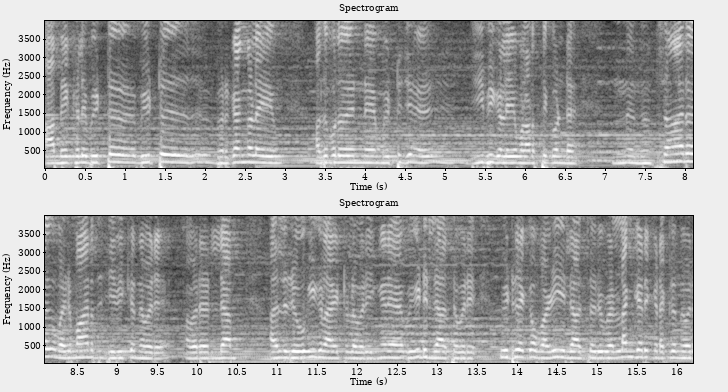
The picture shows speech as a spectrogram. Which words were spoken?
ആ മേഖല വീട്ട് വീട്ട് മൃഗങ്ങളെയും അതുപോലെ തന്നെ വീട്ടു ജീവികളെയും വളർത്തിക്കൊണ്ട് നിസ്സാര വരുമാനത്തിൽ ജീവിക്കുന്നവർ അവരെല്ലാം അതിൽ രോഗികളായിട്ടുള്ളവർ ഇങ്ങനെ വീടില്ലാത്തവർ വീട്ടിലേക്ക് വഴിയില്ലാത്തവർ വെള്ളം കയറി കിടക്കുന്നവർ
